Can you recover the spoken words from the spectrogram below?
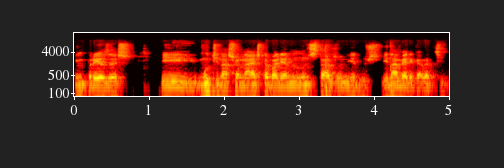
empresas e multinacionais trabalhando nos Estados Unidos e na América Latina.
